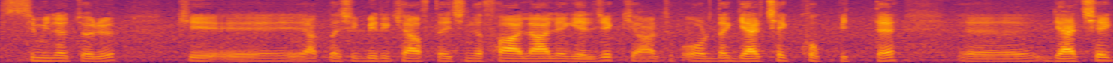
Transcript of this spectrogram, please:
simülatörü ki e, yaklaşık 1-2 hafta içinde faal hale gelecek ki artık orada gerçek kokpitte e, gerçek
